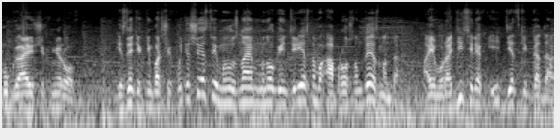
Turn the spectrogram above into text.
пугающих миров. Из этих небольших путешествий мы узнаем много интересного о прошлом Дезмонда, о его родителях и детских годах.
